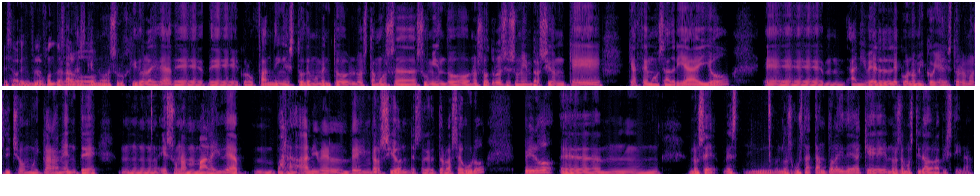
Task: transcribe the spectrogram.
Es, en el fondo no, es algo... es que no ha surgido la idea de, de, crowdfunding. Esto de momento lo estamos asumiendo nosotros. Es una inversión que, que hacemos Adrián y yo. Eh, a nivel económico, ya esto lo hemos dicho muy claramente, mmm, es una mala idea mm, para a nivel de inversión, esto yo te lo aseguro, pero eh, no sé, es, nos gusta tanto la idea que nos hemos tirado a la piscina.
